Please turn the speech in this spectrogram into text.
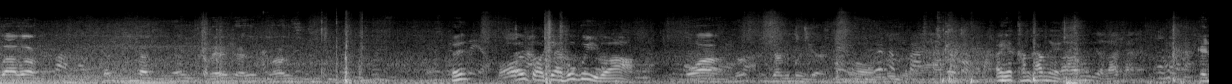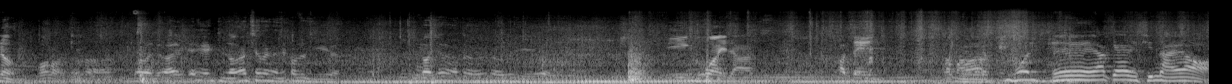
五阿哎，哎，大姐，好贵不？不啊，都三四百块钱。哦。哎呀，坑坑的。给天。我了，我来就来，哎哎，电脑跟车都是干自己啊，电脑车都是干自己。冰块的，阿弟，阿妈。哎，阿姐，你先来哦。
